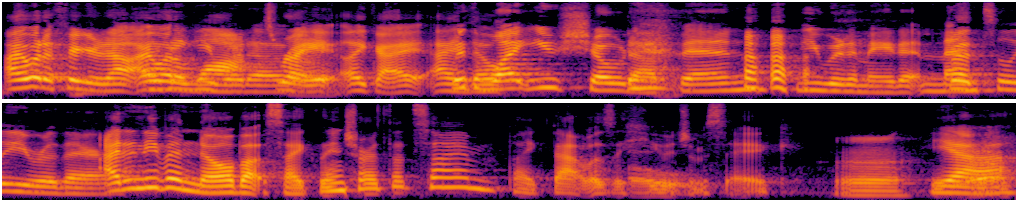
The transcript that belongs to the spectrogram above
I would have figured it out. I, I would have think you walked, would've. right? Like I, I With don't- what you showed up in, you would have made it. Mentally, you were there. I didn't even know about cycling shorts at the time. Like that was a huge Oh. mistake. Uh, Yeah,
